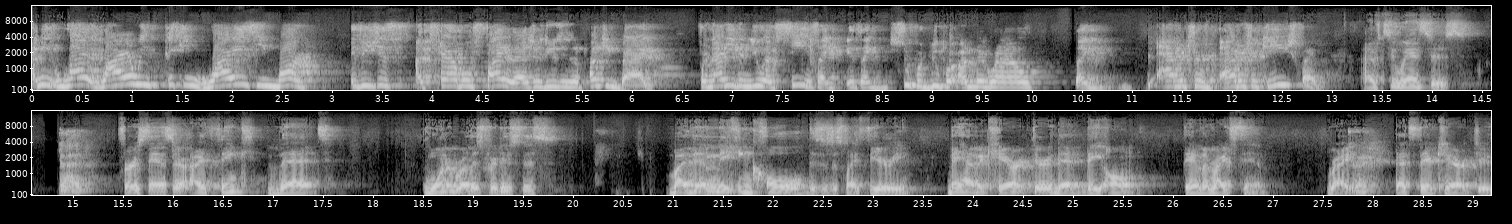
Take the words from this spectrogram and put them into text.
I mean, why why are we picking? Why is he marked if he's just a terrible fighter that's just using a punching bag for not even UFC? It's like it's like super duper underground, like amateur amateur cage fighter. I have two answers. Go ahead. First answer, I think that Warner Brothers produced this. By them making Cole, this is just my theory, they have a character that they own. They have the rights to him, right? Okay. That's their character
